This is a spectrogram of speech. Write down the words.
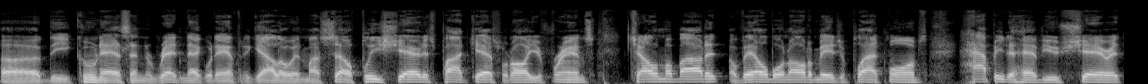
uh, the Coon Ass and the Redneck with Anthony Gallo and myself. Please share this podcast with all your friends. Tell them about it. Available on all the major platforms. Happy to have you share it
